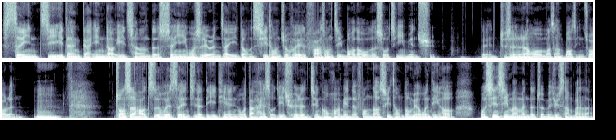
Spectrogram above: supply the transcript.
摄影机一旦感应到异常的声音或是有人在移动，系统就会发送警报到我的手机里面去。对，就是能让我马上报警抓人。嗯，装设好智慧摄影机的第一天，我打开手机确认监控画面的防盗系统都没有问题后，我信心满满的准备去上班了。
